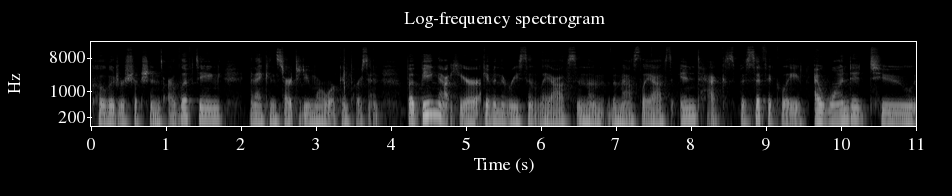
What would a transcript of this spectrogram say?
COVID restrictions are lifting and I can start to do more work in person. But being out here, given the recent layoffs and the, the mass layoffs in tech specifically, I wanted to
